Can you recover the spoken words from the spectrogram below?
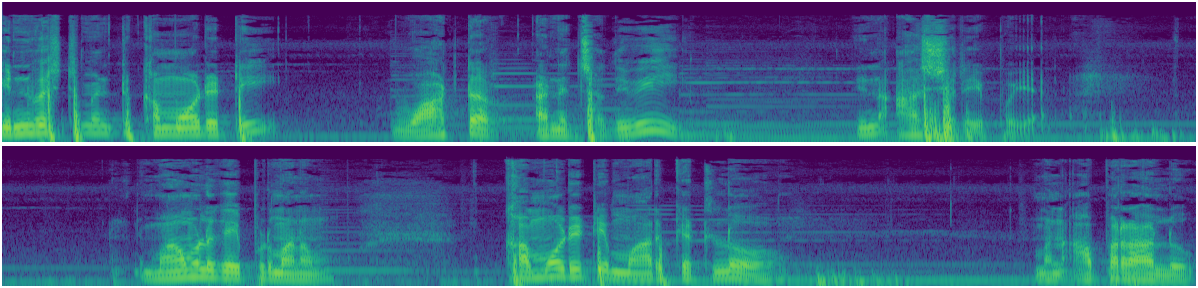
investment commodity water అని చదివి నేను ఆశ్చర్యపోయాను మామూలుగా ఇప్పుడు మనం కమోడిటీ మార్కెట్లో మన అపరాలు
